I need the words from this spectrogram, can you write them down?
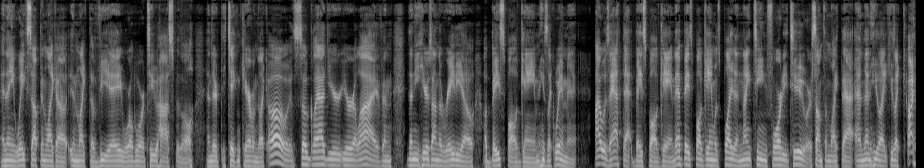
and then he wakes up in like a in like the VA World War II hospital, and they're taking care of him. They're like, "Oh, it's so glad you're you're alive," and then he hears on the radio a baseball game, and he's like, "Wait a minute." I was at that baseball game. That baseball game was played in 1942 or something like that. And then he like he's like, I,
